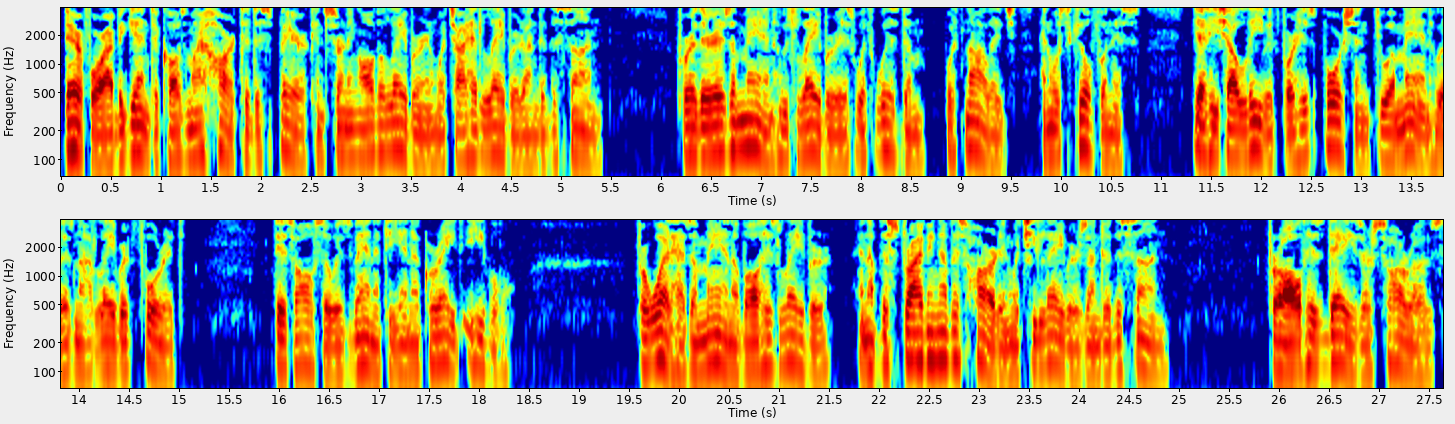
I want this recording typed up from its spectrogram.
Therefore I began to cause my heart to despair concerning all the labor in which I had labored under the sun. For there is a man whose labor is with wisdom, with knowledge, and with skilfulness, yet he shall leave it for his portion to a man who has not labored for it. This also is vanity and a great evil. For what has a man of all his labor, and of the striving of his heart in which he labors under the sun? For all his days are sorrows,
